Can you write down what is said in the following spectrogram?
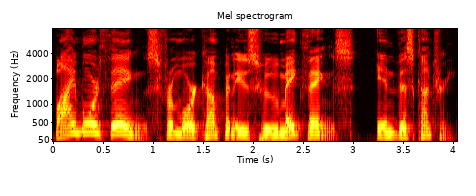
buy more things from more companies who make things in this country.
